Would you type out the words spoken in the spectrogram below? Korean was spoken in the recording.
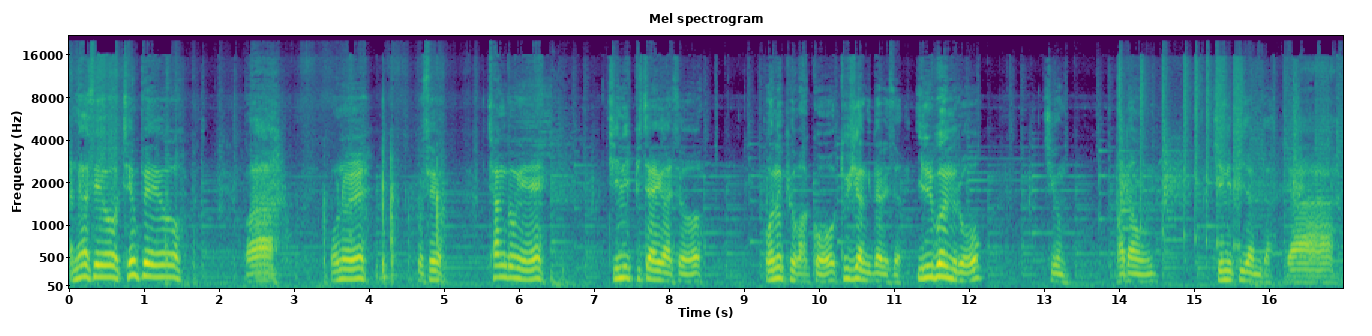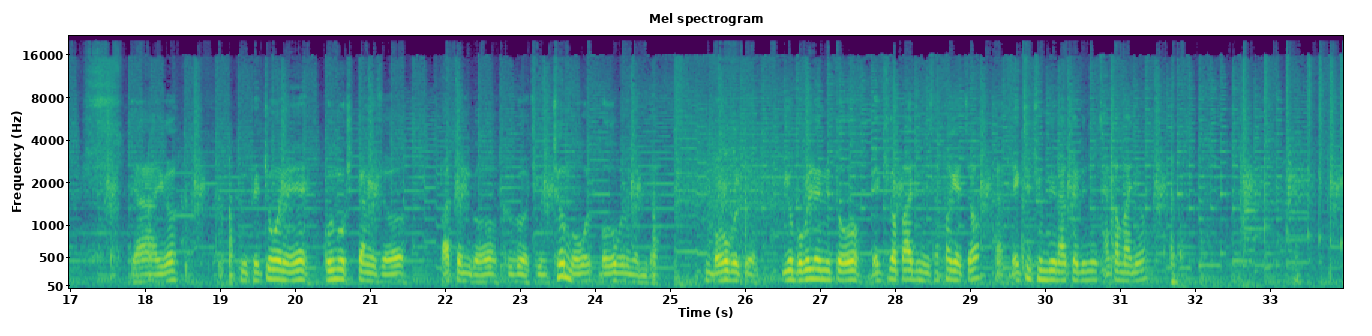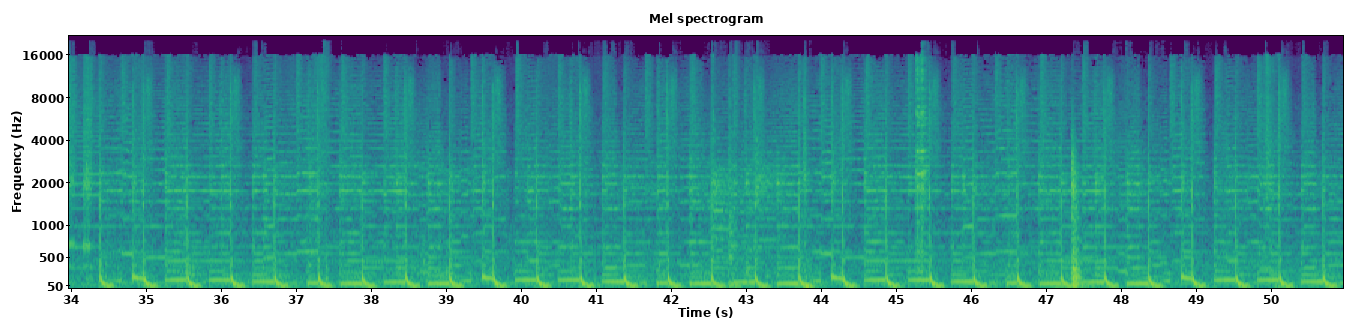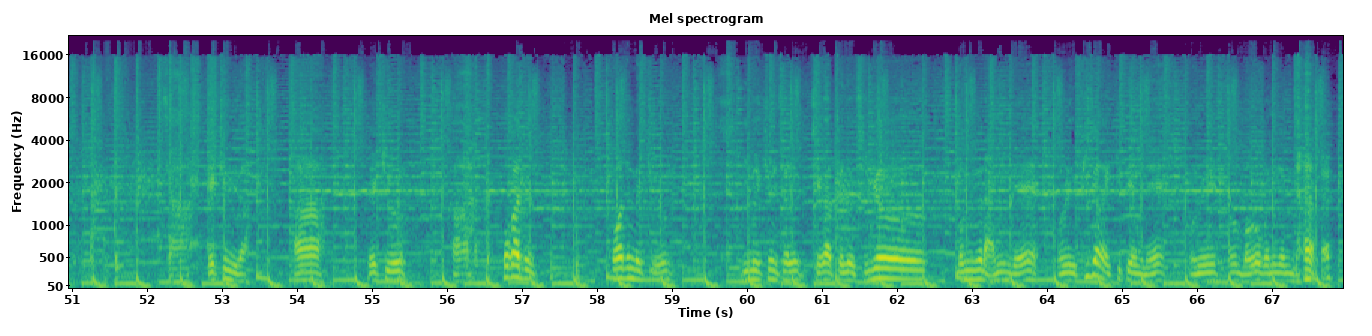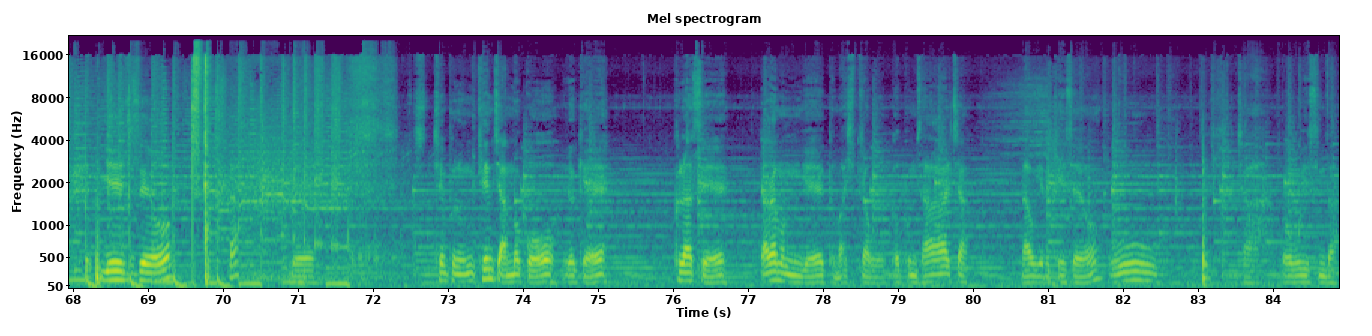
안녕하세요. 챔프예요. 와, 오늘 보세요. 창동에 지니 피자에 가서 번호표 받고 2시간 기다려서 1번으로 지금 받아온 지니 피자입니다. 야, 야, 이거 그 백종원의 골목 식당에서 봤던 거 그거 지금 처음 먹어, 먹어보는 겁니다. 먹어볼게요. 이거 먹으려면 또 맥주가 빠지면 섭하겠죠? 자, 맥주 준비해 놨거든요. 잠깐만요. 자, 맥주입니다. 아, 맥주. 아, 호가든, 호가든 맥주. 이 맥주는 저, 제가 별로 즐겨 먹는 건 아닌데, 오늘 피자가 있기 때문에 오늘 한번 먹어보는 겁니다. 이해해 주세요. 자, 네. 챔프는 캔지 안 먹고 이렇게 클라스에 따라 먹는 게 더 맛있더라고요. 거품 살짝 나오게 이렇게 해서요. 오. 자, 먹어보겠습니다.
